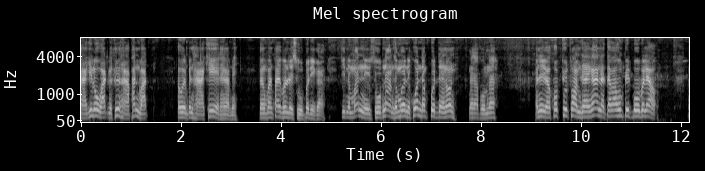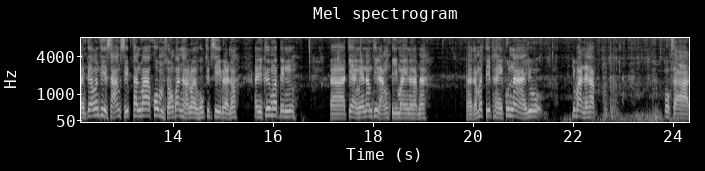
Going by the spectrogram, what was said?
หากิโลวัตต์ก็คือหาพันวัตต์เขาเอิ้นเป็นหาเคนะครับนี่ เครื่องปั่นไฟเพิ่นได้สูบไปนี่ก็กินน้ำมันนี่สูบน้ำเสมอนี่ควรดำปึดแน่นอนนะครับผมนะ อันนี้ก็ครบชุดพร้อมใช้งานแล้วแต่ว่าผมปิดโปรไปแล้วตั้งแต่วันที่ 30ธันวาคม 2564 ไปแล้วเนาะอันนี้คือมาเป็นอ่าแจ้งแนะนำที่หลังปีใหม่นะครับนะอ่าก็มาติดให้คุณหน้าอยู่อยู่บ้านนะครับพวกสะอาด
